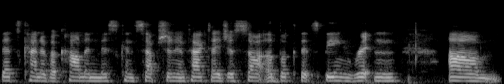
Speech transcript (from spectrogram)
that's kind of a common misconception. In fact, I just saw a book that's being written um,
